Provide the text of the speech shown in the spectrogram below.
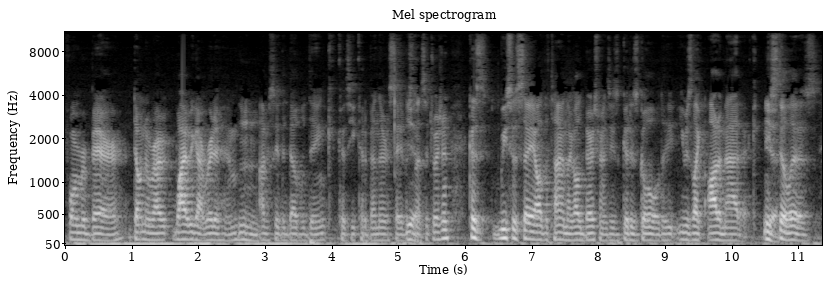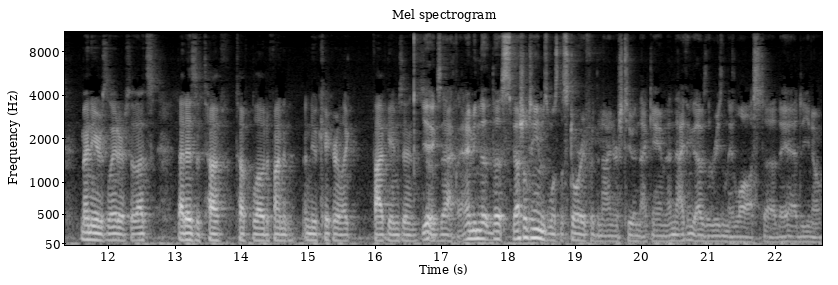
former Bear, don't know why, we got rid of him. Mhm. Obviously the double dink because he could have been there to save us Yeah. in that situation. Because we used to say all the time, like all the Bears fans, he's good as gold. He, he was like automatic. He Yeah. still is many years later. So that's that is a tough tough blow to find a, a new kicker like five games in. So- Yeah, exactly. I mean, the, the special teams was the story for the Niners too in that game, and I think that was the reason they lost. Uh, they had, you know,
